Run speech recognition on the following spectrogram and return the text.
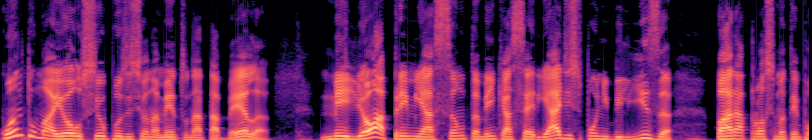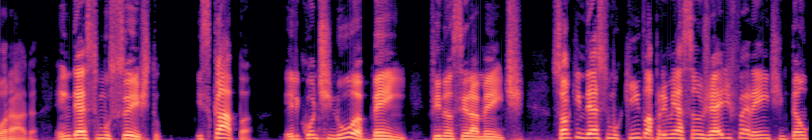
Quanto maior o seu posicionamento na tabela, melhor a premiação também que a Série A disponibiliza para a próxima temporada. Em 16º, escapa. Ele continua bem financeiramente. Só que em 15º a premiação já é diferente, então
